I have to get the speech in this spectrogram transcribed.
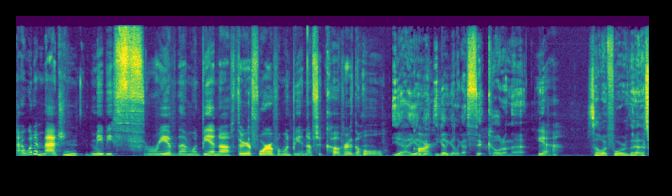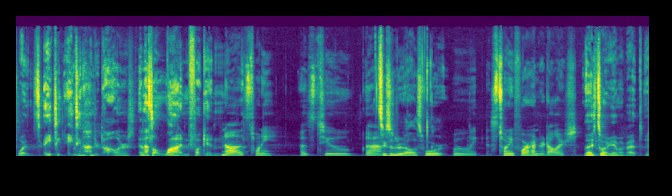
I would imagine maybe three of them would be enough. Three or four of them would be enough to cover the whole Yeah, you gotta, get, you gotta get like a thick coat on that. yeah. So what for that? That's what it's eighteen eighteen hundred dollars, and that's a lot. In fucking No, that's twenty. That's two. Um, six hundred dollars for Wait, wait, wait. It's twenty four hundred dollars. that's twenty. Yeah, my bad.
